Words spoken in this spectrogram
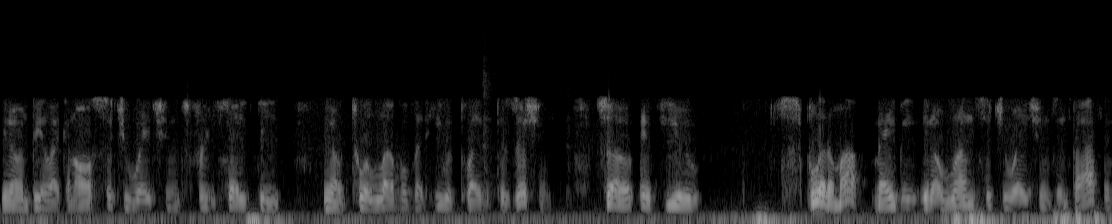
You know, and be like an all situations free safety. You know, to a level that he would play the position. So if you split them up, maybe you know, run situations and passing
